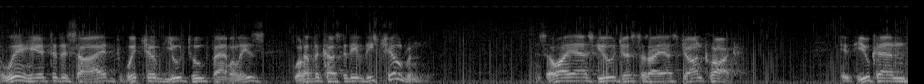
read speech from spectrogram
We're here to decide which of you two families will have the custody of these children. So I ask you, just as I asked John Clark, if you can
